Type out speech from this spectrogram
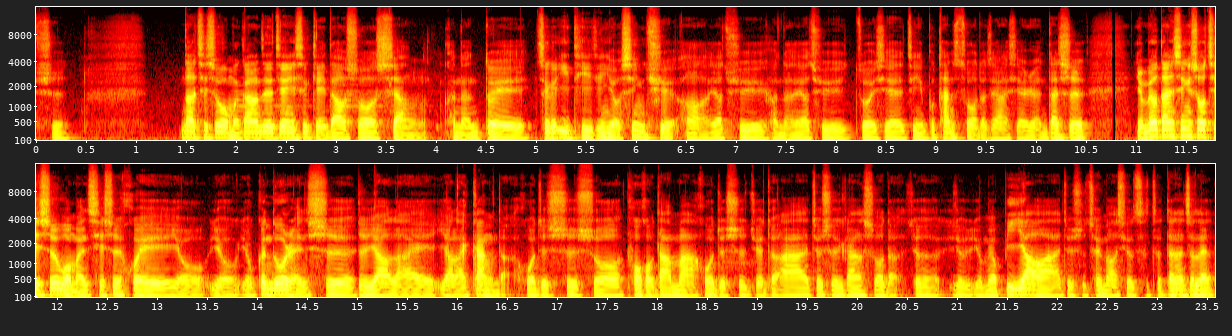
是。那其实我们刚刚这个建议是给到说，想可能对这个议题已经有兴趣啊，要去可能要去做一些进一步探索的这样一些人，但是有没有担心说，其实我们其实会有有有更多人是是要来要来杠的，或者是说破口大骂，或者是觉得啊，就是刚刚说的，就是有有没有必要啊，就是吹毛求疵这等等之类的。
